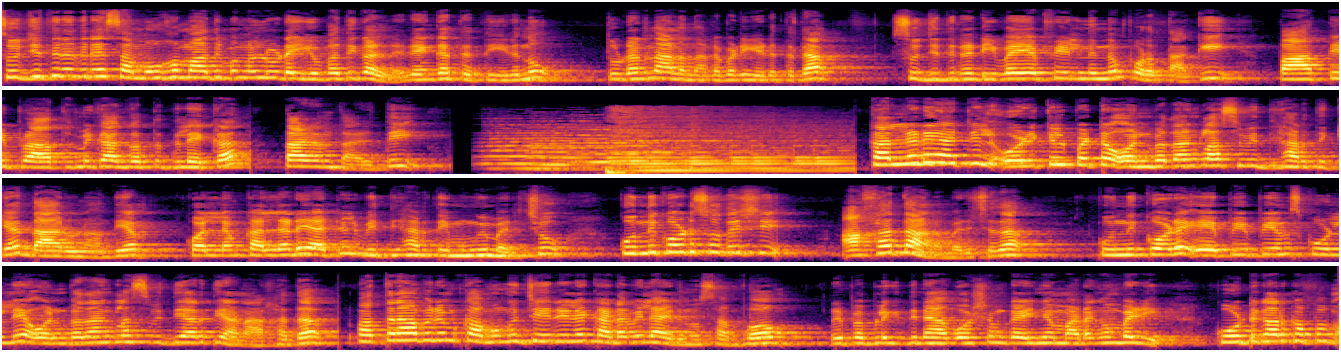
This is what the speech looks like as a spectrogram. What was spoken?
സുജിത്തിനെതിരെ സമൂഹ മാധ്യമങ്ങളിലൂടെ യുവതികൾ രംഗത്തെത്തിയിരുന്നു. തുടർന്നാണ് നടപടിയെടുത്തത്. സുജിത്തിനെ ഡിവൈഎഫ്ഐയിൽ നിന്നും പുറത്താക്കി. പാർട്ടി പ്രാഥമിക അംഗത്വത്തിലേക്ക് തരം താഴ്ത്തി. കല്ലടയാറ്റിൽ ഒഴുക്കിൽപ്പെട്ട ഒൻപതാം ക്ലാസ് വിദ്യാർത്ഥിക്ക് ദാരുണാന്ത്യം. കൊല്ലം കല്ലടയാറ്റിൽ വിദ്യാർത്ഥി മുങ്ങി മരിച്ചു. കുന്നിക്കോട് സ്വദേശി അഹദാണ് മരിച്ചത്. Kunnicode A P P M സ്കൂളിലെ ഒൻപതാം ക്ലാസ് വിദ്യാർത്ഥിയാണ് അഹദ്. പത്തനാപുരം കമുങ്ങുംചേരിയിലെ കടവിലായിരുന്നു സംഭവം. റിപ്പബ്ലിക് ദിനാഘോഷം കഴിഞ്ഞ മടങ്ങും വഴി കൂട്ടുകാർക്കൊപ്പം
